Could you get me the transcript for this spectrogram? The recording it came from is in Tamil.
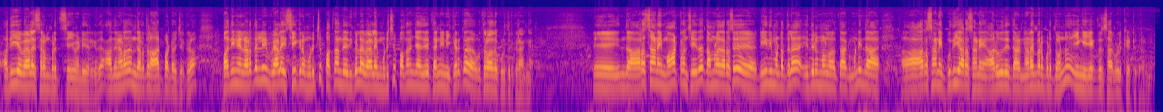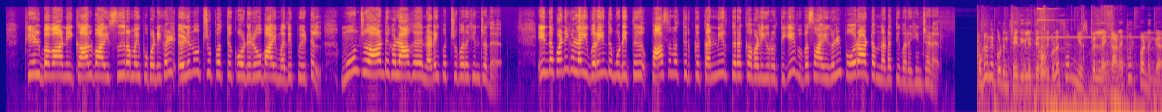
அதிக வேலை சிரமப்படுத்தி செய்ய வேண்டியது இருக்குது. அதனால தான் இந்த இடத்துல ஆர்ப்பாட்டம் வச்சிருக்கிறோம். பதினேழு இடத்துலையும் வேலையை சீக்கிரம் முடிச்சு பத்தாம் தேதிக்குள்ளே வேலையை முடிச்சு பதினஞ்சாம் தேதி தண்ணி நிற்கிறக்கு உத்தரவாதம் கொடுத்துருக்குறாங்க. இந்த அரசாணை மாற்றம் செய்து தமிழக அரசு நீதிமன்றத்தில் எதிர்மனை தாக்கம் பண்ணி இந்த அரசாணை புதிய அரசாணை அறுபதை நடைமுறைப்படுத்தணும்னு எங்கள் இயக்கத்தில் சார்பில் கேட்டுக்கிறோங்க. கீழ்பவானி கால்வாய் சீரமைப்பு பணிகள் எழுநூற்று பத்து கோடி ரூபாய் மதிப்பீட்டில் மூன்று ஆண்டுகளாக நடைபெற்று வருகின்றது. இந்த பணிகளை விரைந்து முடித்து பாசனத்திற்கு தண்ணீர் திறக்க வலியுறுத்தியே விவசாயிகள் போராட்டம் நடத்தி வருகின்றனர். உடனுக்குடன் செய்திகளை தெரிந்து கொள்ள சன் நியூஸ் பெல் கிளிக் பண்ணுங்க.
